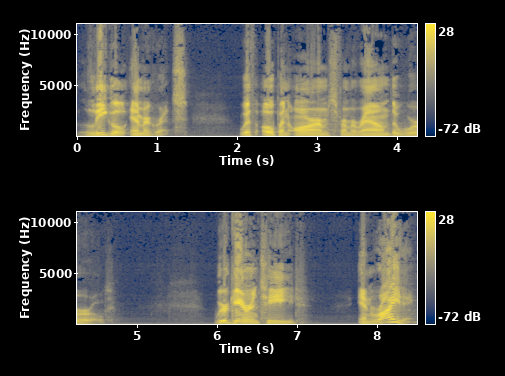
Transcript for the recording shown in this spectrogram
legal immigrants with open arms from around the world. We're guaranteed in writing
